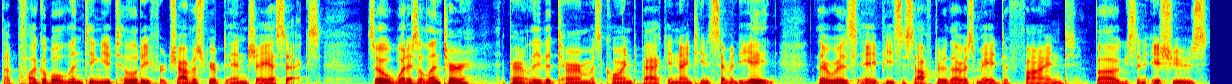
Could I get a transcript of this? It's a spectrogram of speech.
the pluggable linting utility for JavaScript and JSX. So, what is a linter? Apparently, the term was coined back in 1978. There was a piece of software that was made to find bugs and issues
